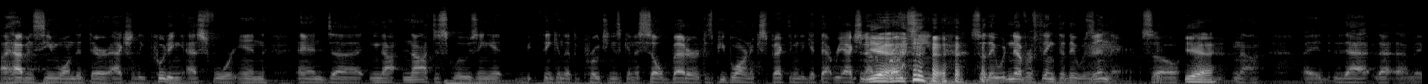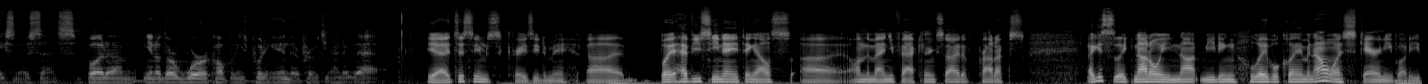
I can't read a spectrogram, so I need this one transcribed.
I haven't seen one that they're actually putting S4 in and uh, not not disclosing it, thinking that the protein is going to sell better because people aren't expecting to get that reaction out Yeah. of protein, so they would never think that it was in there. So Yeah. no. I, that, that that makes no sense, but um, you know there were companies putting it in their protein. I know that. Yeah, it just seems crazy to me. Uh, but have you seen anything else uh, on the manufacturing side of products? I guess like not only not meeting label claim, and I don't want to scare anybody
